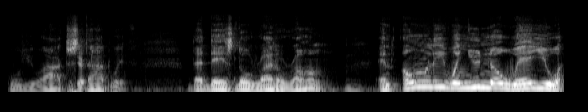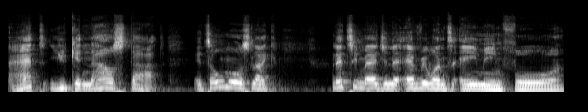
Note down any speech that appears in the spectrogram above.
who you are to start with, that there is no right or wrong. And only when you know where you're at, you can now start. It's almost like, let's imagine that everyone's aiming for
